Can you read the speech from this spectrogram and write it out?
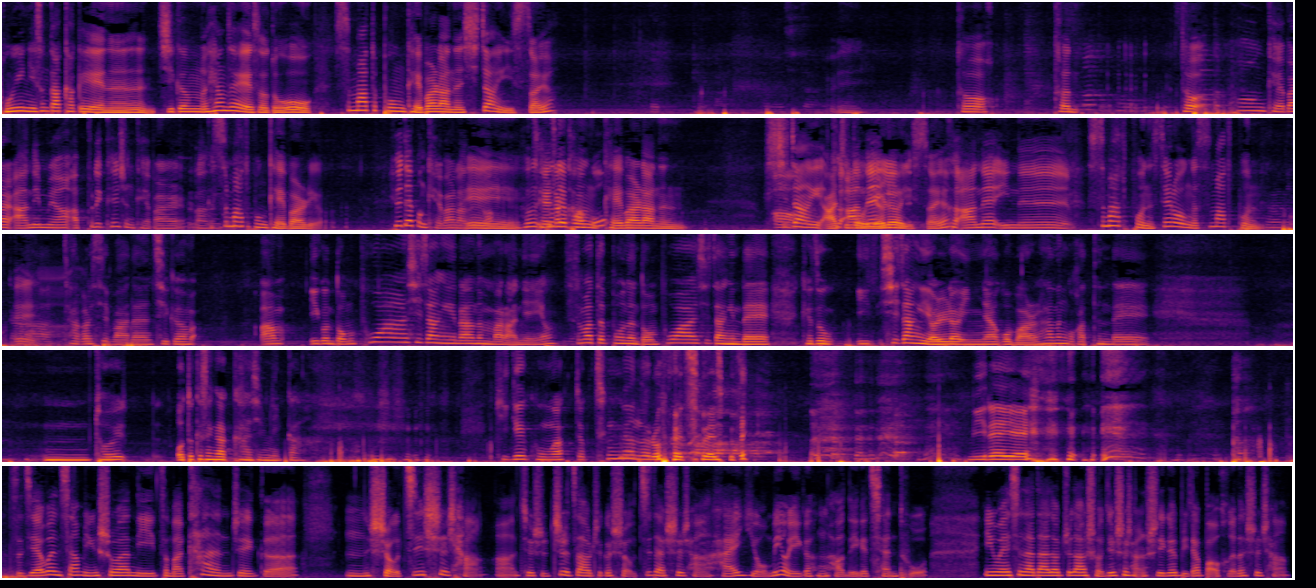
본인이 생각하기에는 지금 현재에서도 스마트폰 개발하는 시장이 있어요? 더, 더, 더 휴대폰 개발 아니면 애플리케이션 개발라는 거. 스마트폰 개발이요. 휴대폰 개발하는 예, 거. 예. 휴-? 휴대폰 개발하는 시장이 그 아직도 안에 열려 있- 있어요? 그 안에 있는 스마트폰 새로운 거 스마트폰. 예. 자걸 씨 말은 지금 암 이건 너무 포화 시장이라는 말 아니에요? 스마트폰은 너무 포화 시장인데 계속 이 시장이 열려 있냐고 말을 하는 것 같은데 음 저희 어떻게 생각하십니까? 기계 공학적 측면으로 말씀해 주세요. 미래의 子杰问香明说：“你怎么看这个，嗯，手机市场啊？就是制造这个手机的市场，还有没有一个很好的一个前途？因为现在大家都知道，手机市场是一个比较饱和的市场。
